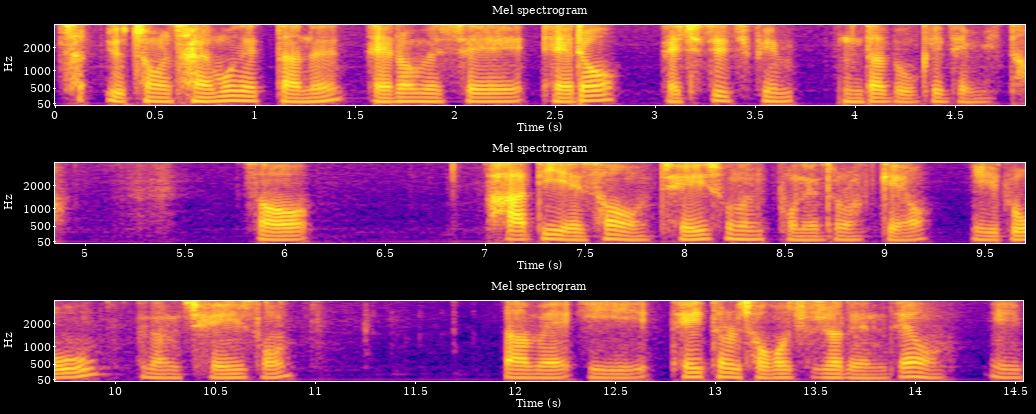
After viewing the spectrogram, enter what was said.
자, 요청을 잘못했다는 에러 메시 에러 HTTP 응답이 오게 됩니다. 그래서 body에서 JSON을 보내도록 할게요. 이 row, 그 다음에 JSON, 그 다음에 이 데이터를 적어 주셔야 되는데요. 이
